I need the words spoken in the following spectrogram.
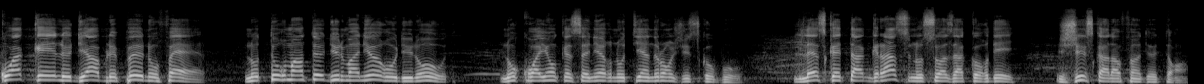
Quoi que le diable peut nous faire, nous tourmenter d'une manière ou d'une autre, nous croyons que Seigneur, nous tiendrons jusqu'au bout. Laisse que ta grâce nous soit accordée jusqu'à la fin du temps.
